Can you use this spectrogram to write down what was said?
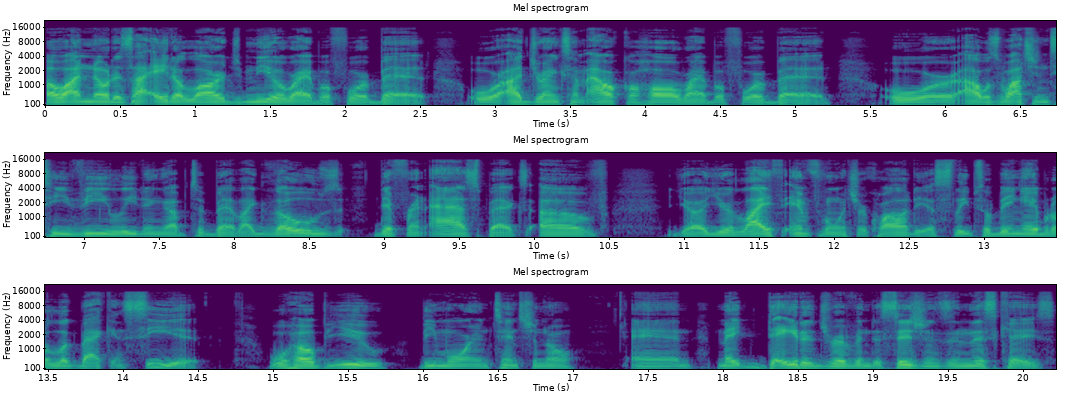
oh, I noticed I ate a large meal right before bed, or I drank some alcohol right before bed, or I was watching TV leading up to bed. Like those different aspects of your, your life influence your quality of sleep. So being able to look back and see it will help you be more intentional and make data driven decisions in this case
